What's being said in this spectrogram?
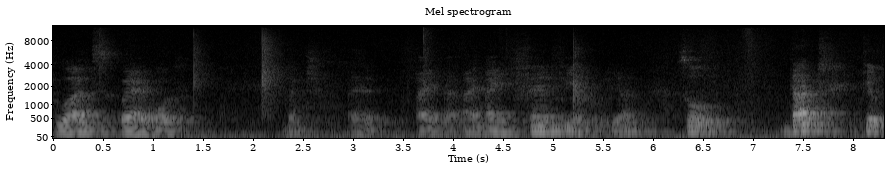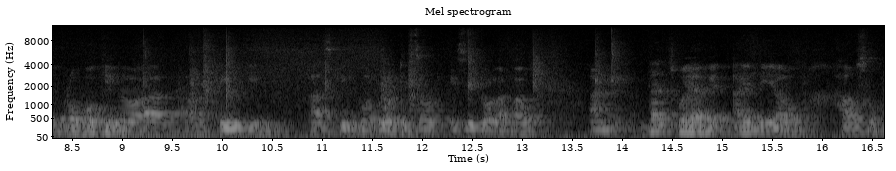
towards where i was but I, I, I, I felt fearful, yeah. So that kept provoking our, our thinking, asking God, what is, all, is it all about? And that's where the idea of House of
